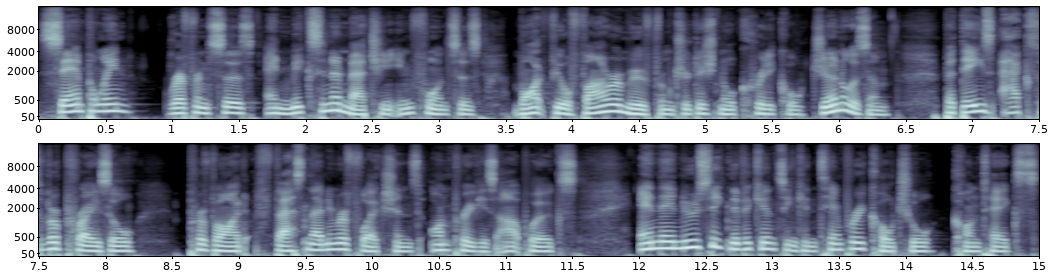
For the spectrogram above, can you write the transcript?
Sampling, references, and mixing and matching influences might feel far removed from traditional critical journalism, but these acts of appraisal provide fascinating reflections on previous artworks and their new significance in contemporary cultural contexts.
